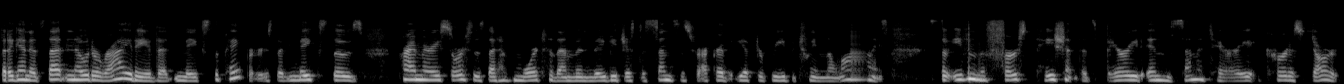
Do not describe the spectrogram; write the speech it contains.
But again, it's that notoriety that makes the papers, that makes those primary sources that have more to them than maybe just a census record that you have to read between the lines. So even the first patient that's buried in the cemetery, Curtis Dart,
